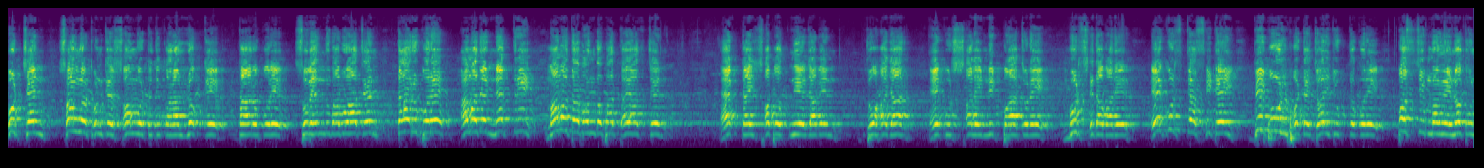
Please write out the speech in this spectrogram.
ঘুরছেন, সংগঠনকে সংগঠিত করার লক্ষ্যে তার উপরে শুভেন্দু বাবু আছেন, তার উপরে আমাদের নেত্রী মমতা বন্দ্যোপাধ্যায় আসছেন। একটাই শপথ নিয়ে যাবেন দু হাজার একুশ সালের নির্বাচনে মুর্শিদাবাদের একুশটা সিটেই বিপুল ভোটে জয়যুক্ত করে পশ্চিমবঙ্গে নতুন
